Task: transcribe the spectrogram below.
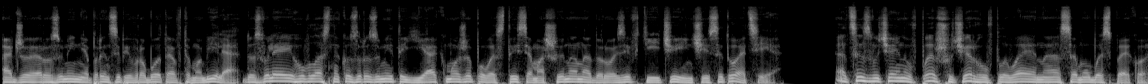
адже розуміння принципів роботи автомобіля дозволяє його власнику зрозуміти, як може повестися машина на дорозі в тій чи іншій ситуації. А це, звичайно, в першу чергу впливає на саму безпеку.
